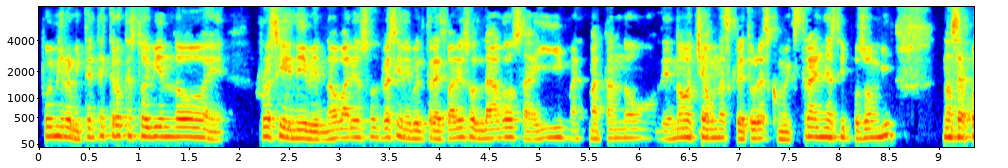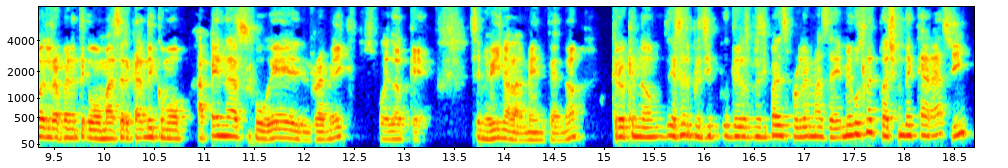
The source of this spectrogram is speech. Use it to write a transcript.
fue mi remitente, creo que estoy viendo eh, Resident Evil, ¿no? Varios, Resident Evil 3, varios soldados ahí matando de noche a unas criaturas como extrañas, tipo zombie. No sé, fue el referente como más cercano y como apenas jugué el remake, pues fue lo que se me vino a la mente, ¿no? Creo que no, es el de los principales problemas de, me gusta la actuación de cara, sí,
